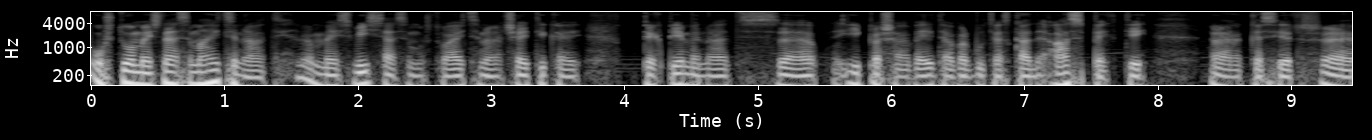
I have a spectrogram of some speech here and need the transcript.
uz to mēs neesam aicināti. Mēs visi esam uz to aicināti šeit tikai tiek pieminēts uh, īpašā veidā varbūt tās kādi aspekti, uh, kas ir uh,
